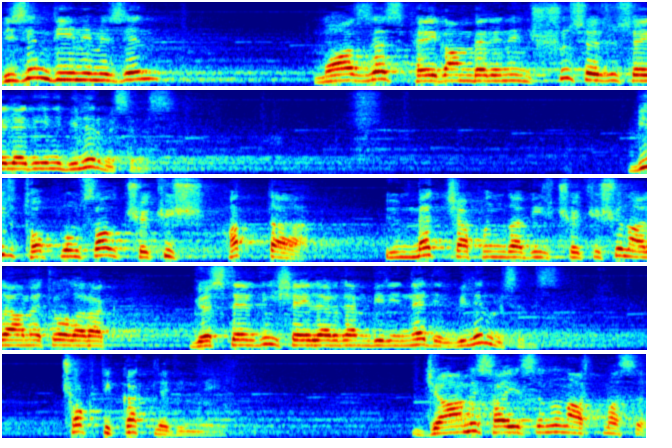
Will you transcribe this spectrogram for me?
Bizim dinimizin muazzez peygamberinin şu sözü söylediğini bilir misiniz? Bir toplumsal çöküş hatta ümmet çapında bir çöküşün alameti olarak gösterdiği şeylerden biri nedir bilir misiniz? Çok dikkatle dinleyin. Cami sayısının artması.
